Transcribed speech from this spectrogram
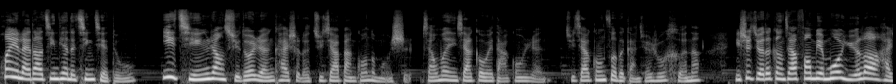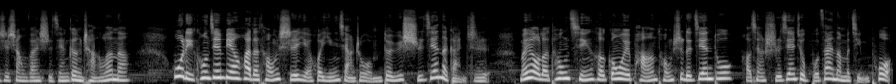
欢迎来到今天的轻解读。疫情让许多人开始了居家办公的模式，想问一下各位打工人，居家工作的感觉如何呢？你是觉得更加方便摸鱼了，还是上班时间更长了呢？物理空间变化的同时，也会影响着我们对于时间的感知。没有了通勤和工位旁同事的监督，好像时间就不再那么紧迫。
